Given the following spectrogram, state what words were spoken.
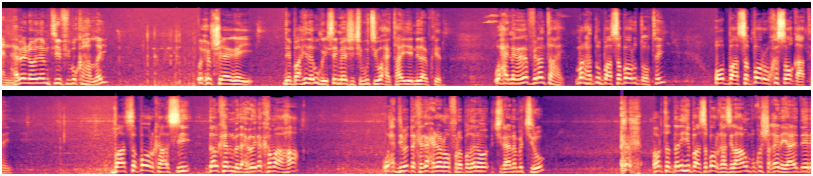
Habeen dhawaad m t v buu ka hadlay. Wuxuu sheegay dee baahida u geysay meesha jabuuti waxay tahay iyo nidaamkeeda. Waxay nagaga filan tahay. Mar hadduu baasaboor u doontay oo baasaboor uu ka soo qaatay baasaboorkaasi dalkan madaxweyne kama aha. Wax dibadda kaga xidhan oo fara badan oo jiraana ma jiro. Horta danihii baasaboorkaasi lahaa unbuu ka shaqaynayaa dee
